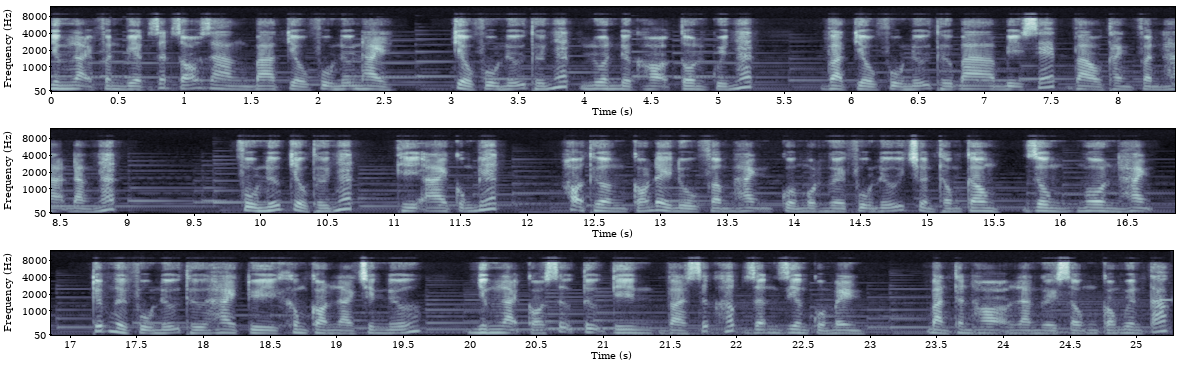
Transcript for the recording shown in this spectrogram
nhưng lại phân biệt rất rõ ràng ba kiểu phụ nữ này. Kiểu phụ nữ thứ nhất luôn được họ tôn quý nhất, và kiểu phụ nữ thứ ba bị xếp vào thành phần hạ đẳng nhất. Phụ nữ kiểu thứ nhất thì ai cũng biết, họ thường có đầy đủ phẩm hạnh của một người phụ nữ truyền thống công, dùng ngôn hạnh. Tiếp người phụ nữ thứ hai tuy không còn là trinh nữ, nhưng lại có sự tự tin và sức hấp dẫn riêng của mình. Bản thân họ là người sống có nguyên tắc,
